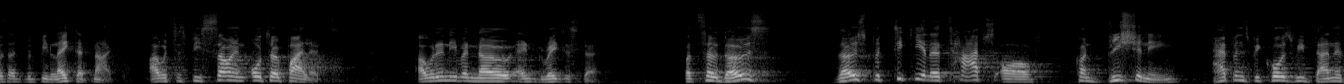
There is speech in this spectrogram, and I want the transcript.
because it would be late at night. I would just be so in autopilot. I wouldn't even know and register. But so those, those particular types of conditioning happens because we've done it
